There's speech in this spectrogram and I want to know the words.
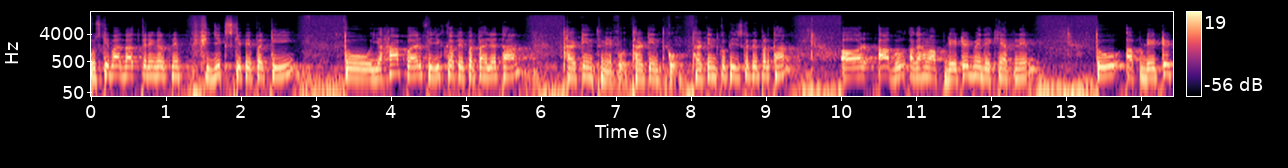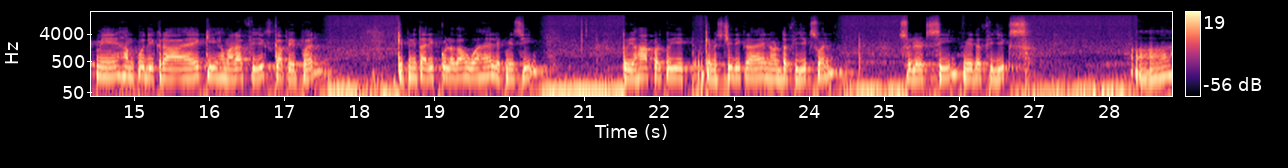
उसके बाद बात करें अगर अपने फिजिक्स के पेपर की तो यहाँ पर फिजिक्स का पेपर पहले था थर्टीनथ में को थर्टीनथ को थर्टीनथ को फिजिक्स का पेपर था। और अब अगर हम अपडेटेड में देखें अपने तो अपडेटेड में हमको दिख रहा है कि हमारा फिजिक्स का पेपर कितनी तारीख को लगा हुआ है लेट मी सी तो यहाँ पर तो ये केमिस्ट्री दिख रहा है not the physics one so see where the physics uh,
